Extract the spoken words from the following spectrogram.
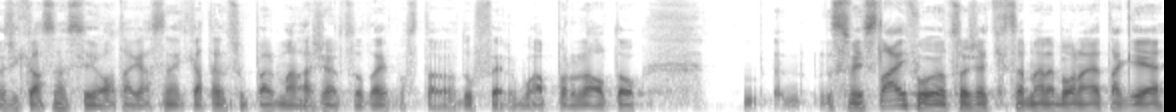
říkal jsem si, jo, tak já jsem teďka ten super manažer, co tady postavil tu firmu a prodal to Swiss Life, jo, což ať chceme nebo ne, tak je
